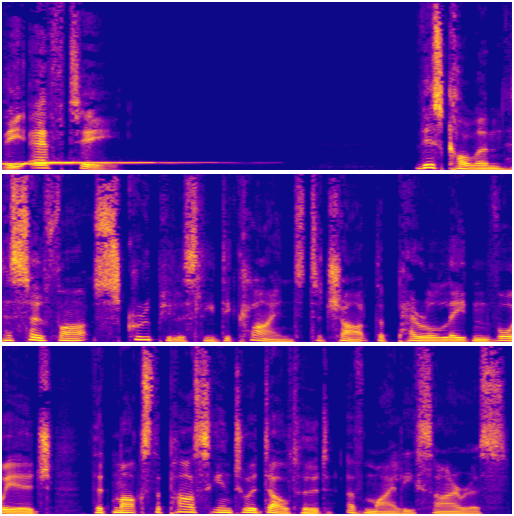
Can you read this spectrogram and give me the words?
The FT. This column has so far scrupulously declined to chart the peril laden voyage that marks the passing into adulthood of Miley Cyrus.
